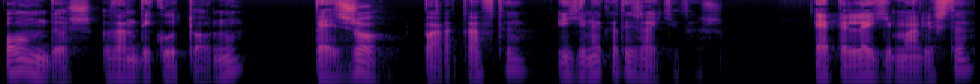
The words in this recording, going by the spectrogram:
όντως δαντικού τόνου, πεζό παρατάφτα η γυναίκα της Ζάκηθος. Επελέγει μάλιστα,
